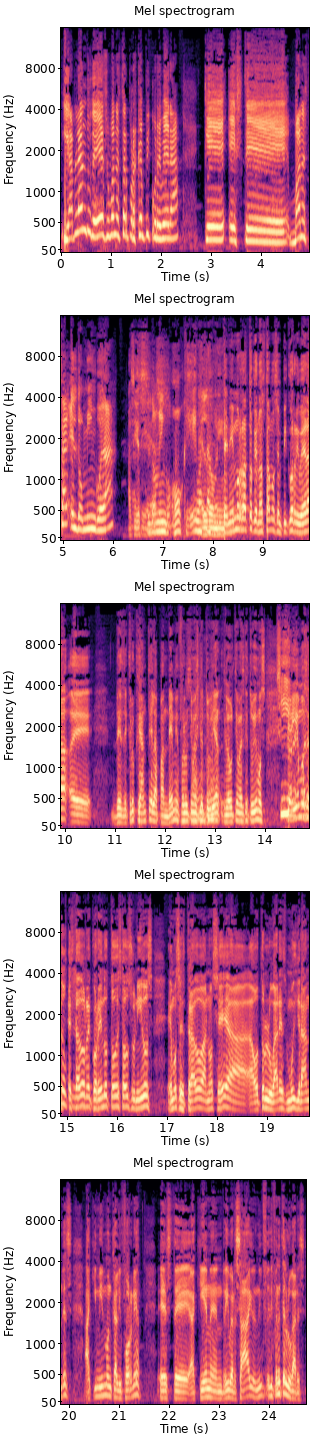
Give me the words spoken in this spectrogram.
Y hablando de eso, van a estar por acá en Pico Rivera que este van a estar el domingo, ¿verdad? Así es. El domingo, ok, va a estar domingo. bueno. Tenemos rato que no estamos en Pico Rivera, eh, desde creo que antes de la pandemia fue la última vez que tuvieron, la última vez que tuvimos. Sí, ahí hemos que- estado recorriendo todo Estados Unidos, hemos entrado a no sé, a, a otros lugares muy grandes, aquí mismo en California, este, aquí en, en Riverside, en dif- diferentes lugares.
